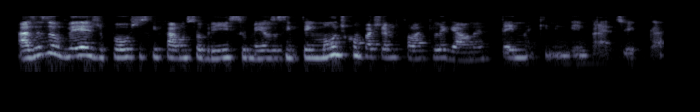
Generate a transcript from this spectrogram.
Às vezes eu vejo posts que falam sobre isso, meus, assim, que tem um monte de compartilhamento e falar ah, que legal, né? Tem que ninguém pratica.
